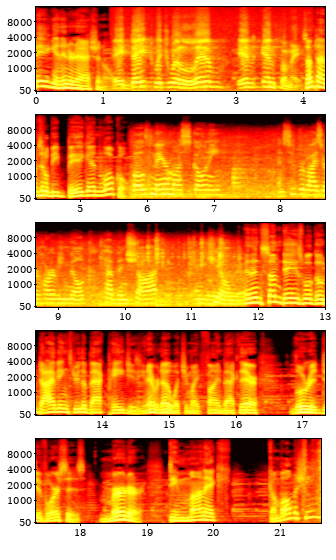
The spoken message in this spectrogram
big and international. A date which will live in infamy. Sometimes it'll be big and local. Both Mayor Moscone and Supervisor Harvey Milk have been shot and killed. And then some days we'll go diving through the back pages. You never know what you might find back there. Lurid divorces, murder, demonic gumball machines?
